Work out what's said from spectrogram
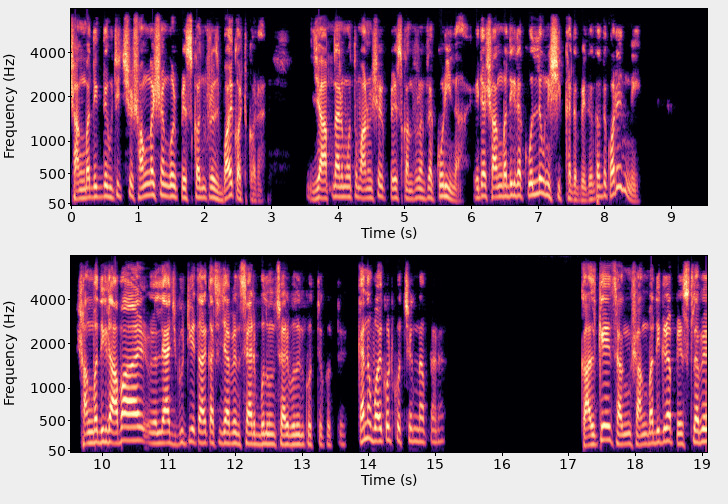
সাংবাদিকদের উচিত ছিল সঙ্গে সঙ্গে প্রেস কনফারেন্স বয়কট করা, যে আপনার মতো মানুষের প্রেস কনফারেন্সটা করি না। এটা সাংবাদিকরা করলে উনি শিক্ষাটা পেতেন তা তো করেননি। সাংবাদিকরা আবার ল্যাজ গুটিয়ে তার কাছে যাবেন, স্যার বলুন স্যার বলুন, করতে করতে। কেন বয়কট করছেন না আপনারা? কালকে সাংবাদিকরা প্রেস ক্লাবে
